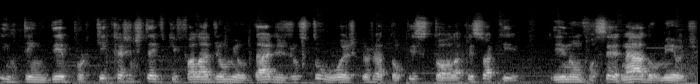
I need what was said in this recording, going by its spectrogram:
entender por que, que a gente teve que falar de humildade justo hoje, que eu já tô pistola com isso aqui. E não vou ser nada humilde.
